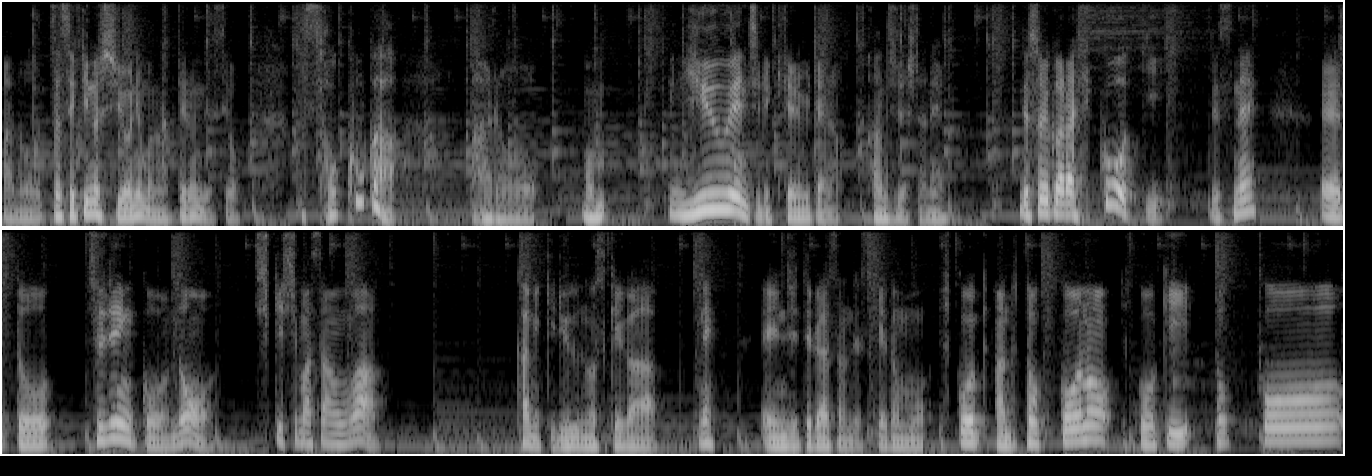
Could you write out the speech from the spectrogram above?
あの座席の仕様にもなってるんですよ。そこが、あの、もう遊園地で来てるみたいな感じでしたね。で、それから飛行機ですね。えっ、ー、と、主人公の敷島さんは、神木隆之介がね、演じてるやつなんですけども、飛行あの特攻の飛行機、特攻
